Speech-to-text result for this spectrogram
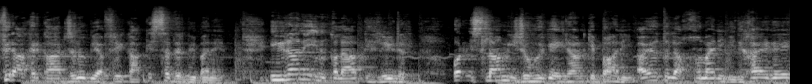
پھر آخرکار جنوبی افریقہ کے صدر بھی بنے۔ ایرانی انقلاب کے لیڈر اور اسلامی جمہوریہ ایران کے بانی آیت اللہ خمینی بھی دکھائے گئے۔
